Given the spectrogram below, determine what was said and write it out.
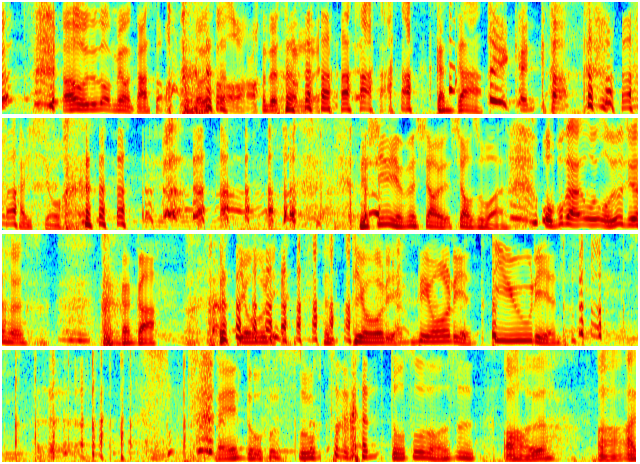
然后我就说没有打手，我说哦好，再穿回。来，尴尬，尴尬，害羞，你心里有没有笑？笑出来？我不敢，我我就觉得很很尴尬，很丢脸，很丢脸。丢脸，丢脸。没读书，这个跟读书什么事？哦，好的啊啊，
